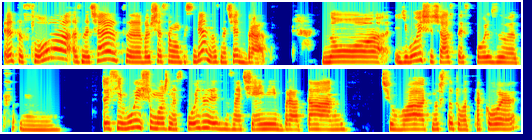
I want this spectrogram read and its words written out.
это слово означает, э, вообще само по себе, оно означает брат. Но его еще часто используют, то есть его еще можно использовать в значении братан, чувак, ну что-то вот такое.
